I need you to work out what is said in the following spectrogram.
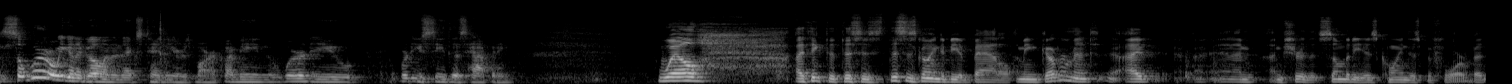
it? So where are we going to go in the next ten years, Mark? I mean, where do you where do you see this happening? Well, I think that this is this is going to be a battle. I mean, government. I and I'm I'm sure that somebody has coined this before, but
